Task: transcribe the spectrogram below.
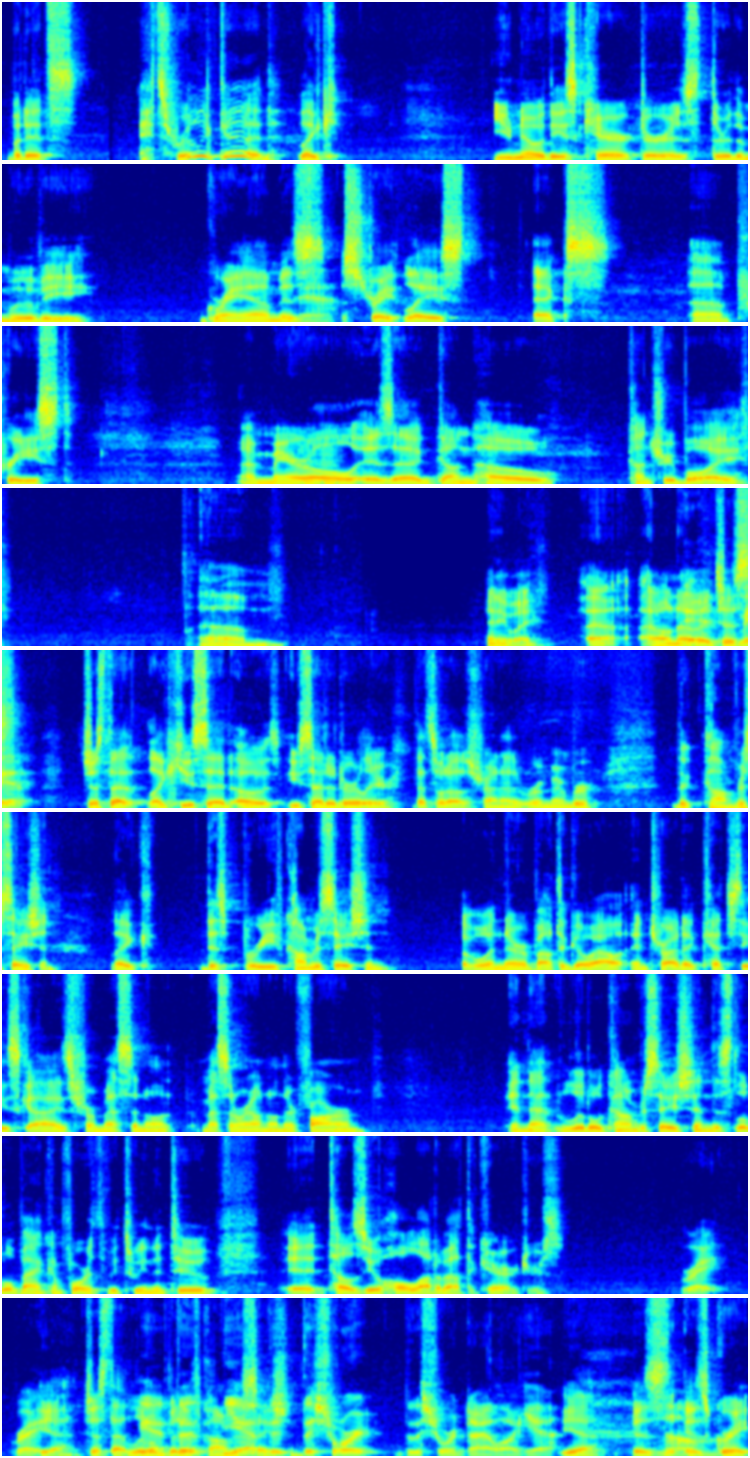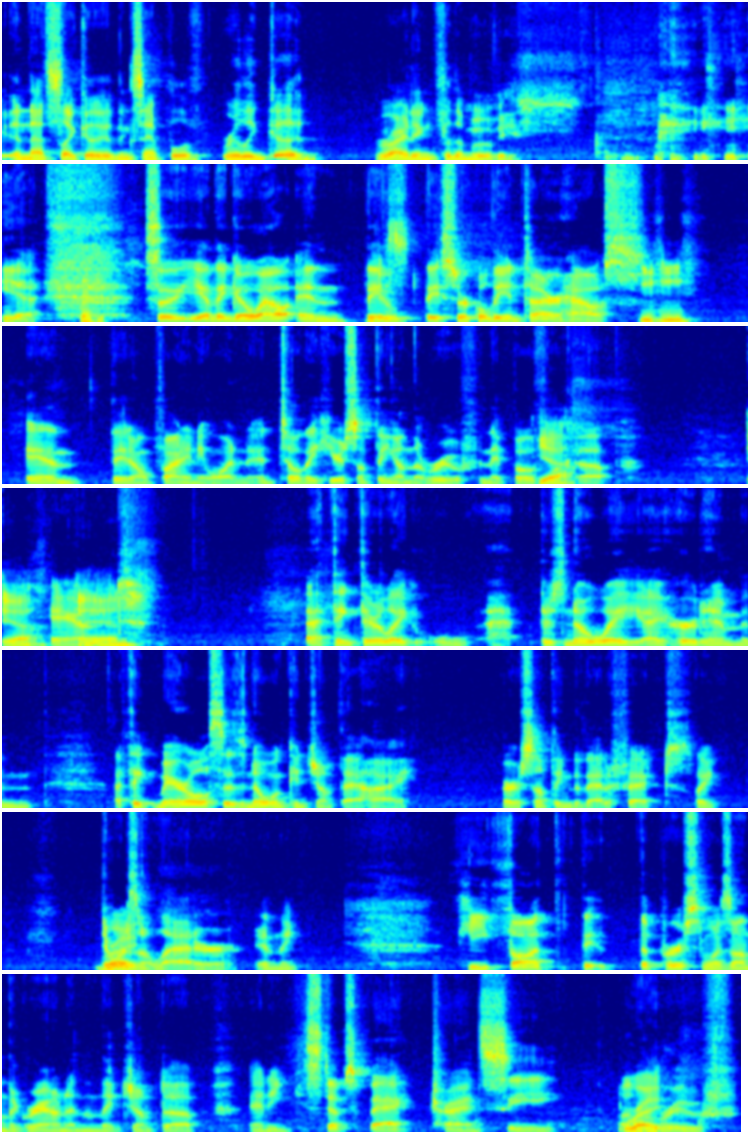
but it's it's really good. Like you know these characters through the movie. Graham is Yeah. straight laced ex uh, priest. And Meryl Mm-hmm. is a gung ho country boy. Um. Anyway, I, I don't know. Yeah, It just yeah. Just that, like you said. Oh, you said it earlier. That's what I was trying to remember. The conversation, like this brief conversation, when they're about to go out and try to catch these guys from messing on messing around on their farm. In that little conversation, this little back and forth between the two, it tells you a whole lot about the characters. right, right. Yeah, just that little yeah, bit the, of conversation. Yeah, the, the short, the short dialogue. Yeah, yeah, is is Um, great, and that's like an example of really good writing for the movie. yeah. So yeah, they go out and they Yes. they circle the entire house hmm and they don't find anyone until they hear something on the roof and they both Yeah. look up. Yeah. And, And, I think they're like, "There's no way." I heard him, and I think Meryl says no one can jump that high, or something to that effect. Like there Right. wasn't a ladder, and they he thought the the person was on the ground, and then they jumped up, and he steps back, to try and see on Right. the roof,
